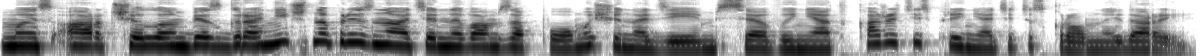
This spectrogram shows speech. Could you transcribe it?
Мы с Арчелом безгранично признательны вам за помощь и надеемся, вы не откажетесь принять эти скромные дары».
